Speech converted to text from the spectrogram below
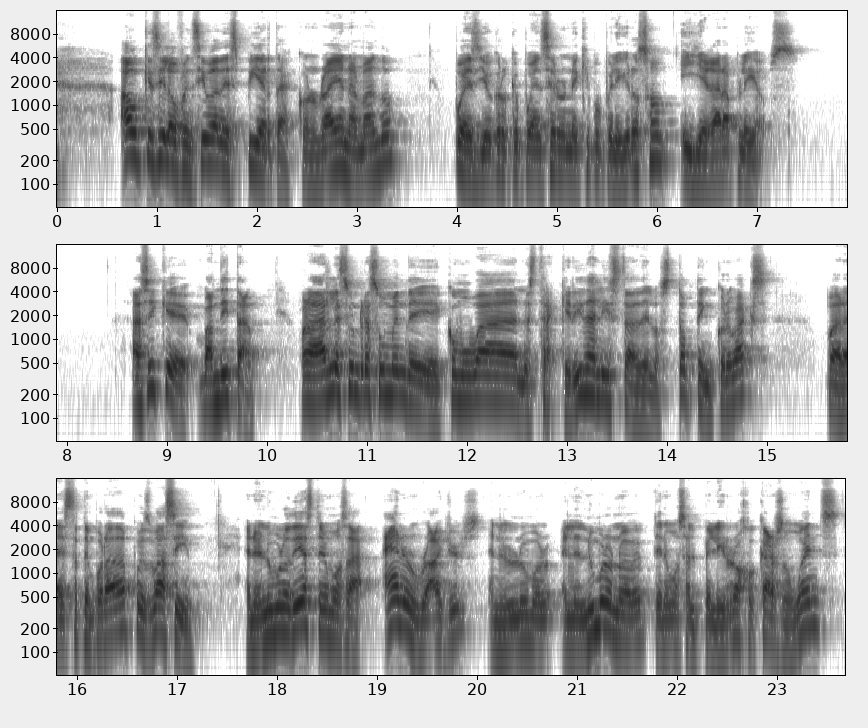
Aunque si la ofensiva despierta con Ryan Armando, pues yo creo que pueden ser un equipo peligroso y llegar a playoffs. Así que, bandita, para darles un resumen de cómo va nuestra querida lista de los top 10 quarterbacks para esta temporada, pues va así. En el número 10 tenemos a Aaron Rodgers, en el número, en el número 9 tenemos al pelirrojo Carson Wentz,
